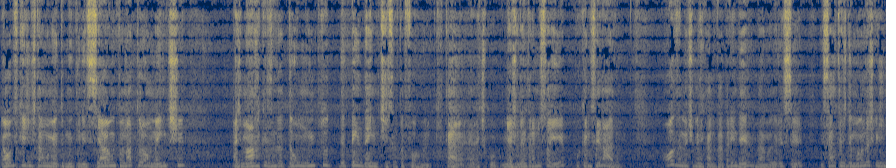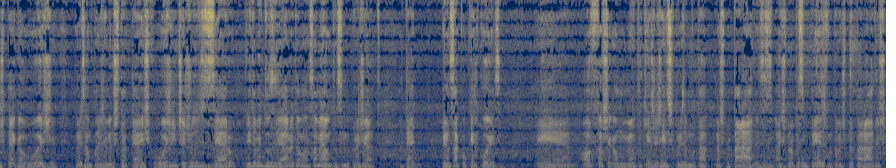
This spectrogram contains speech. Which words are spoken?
É óbvio que a gente está em um momento muito inicial, então naturalmente as marcas ainda estão muito dependentes, de certa forma. Né? Porque, cara, é tipo, me ajuda a entrar nisso aí porque eu não sei nada. Obviamente o mercado vai aprender, vai amadurecer, e certas demandas que a gente pega hoje, por exemplo, planejamento estratégico, hoje a gente ajuda de zero, literalmente do zero até o lançamento assim, do projeto, até pensar qualquer coisa. É, óbvio que vai chegar um momento em que as agências, por exemplo, vão estar mais preparadas, as próprias empresas vão estar mais preparadas,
